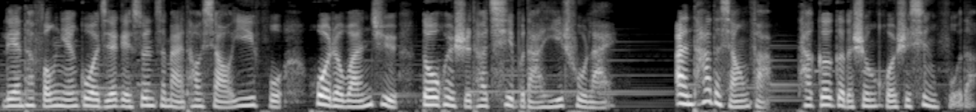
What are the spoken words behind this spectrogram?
连他逢年过节给孙子买套小衣服或者玩具，都会使他气不打一处来。按他的想法，他哥哥的生活是幸福的，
